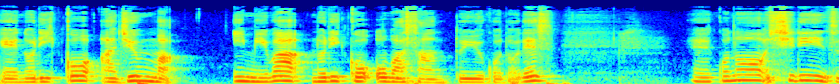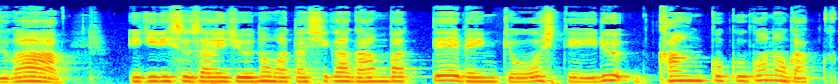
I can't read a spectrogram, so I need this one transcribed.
えー、のりこあじゅんま。意味は、のりこおばさんということです。えー、このシリーズは、イギリス在住の私が頑張って勉強をしている韓国語の学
